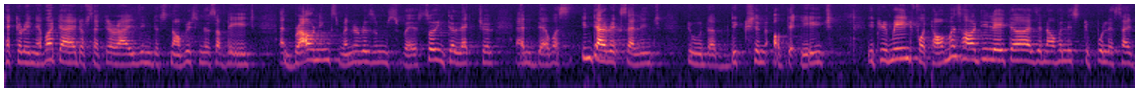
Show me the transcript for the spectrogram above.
Thackeray never tired of satirizing the snobbishness of the age and Browning's mannerisms were so intellectual and there was indirect challenge to the diction of the age. It remained for Thomas Hardy later as a novelist to pull aside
